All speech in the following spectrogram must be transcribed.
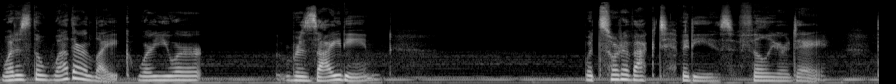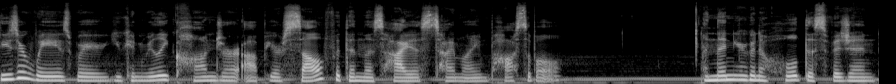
What is the weather like where you are residing? What sort of activities fill your day? These are ways where you can really conjure up yourself within this highest timeline possible. And then you're going to hold this vision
